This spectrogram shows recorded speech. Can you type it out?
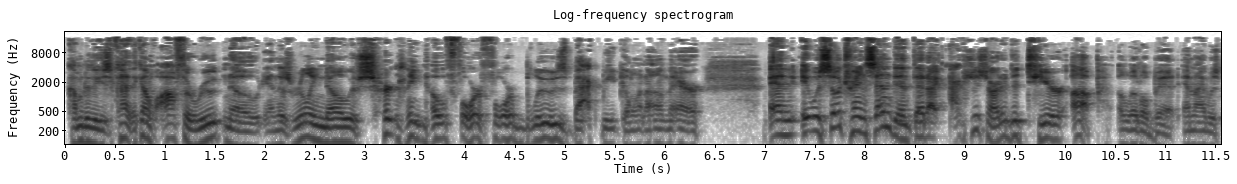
come to these kind of, kind of off the root note. And there's really no, there's certainly no 4-4 blues backbeat going on there. And it was so transcendent that I actually started to tear up a little bit. And I was,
